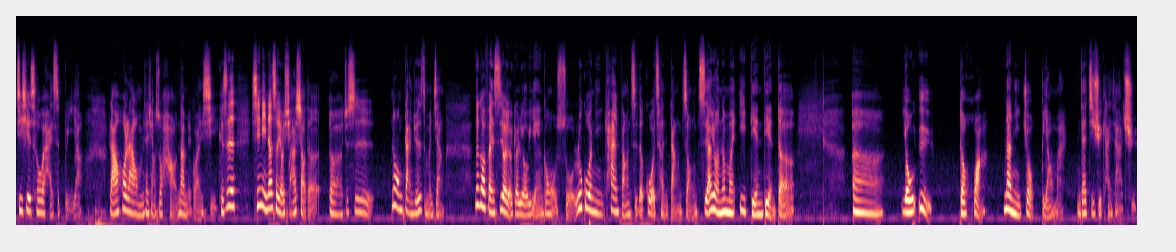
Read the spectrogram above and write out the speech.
机械车位还是不一样。然后后来我们才想说，好，那没关系。可是心里那时候有小小的，呃，就是那种感觉是怎么讲？那个粉丝有有一个留言跟我说，如果你看房子的过程当中，只要有那么一点点的，呃，犹豫的话，那你就不要买，你再继续看下去。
